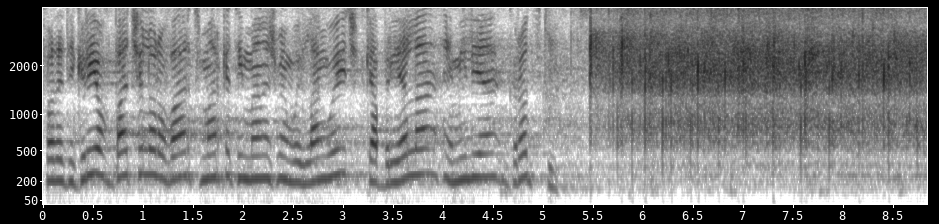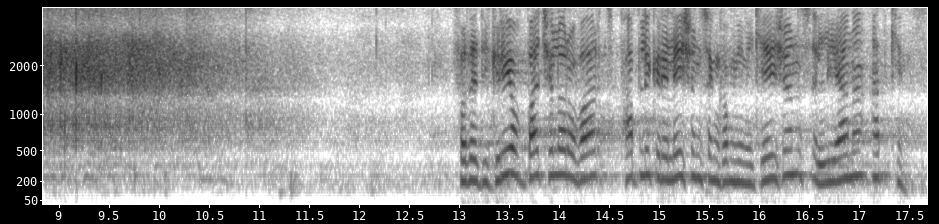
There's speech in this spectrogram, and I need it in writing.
For the degree of Bachelor of Arts Marketing Management with Language, Gabriela Emilia Grodzki. For the degree of Bachelor of Arts Public Relations and Communications, Liana Atkins.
